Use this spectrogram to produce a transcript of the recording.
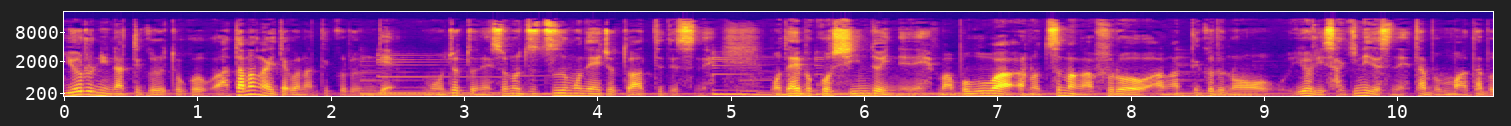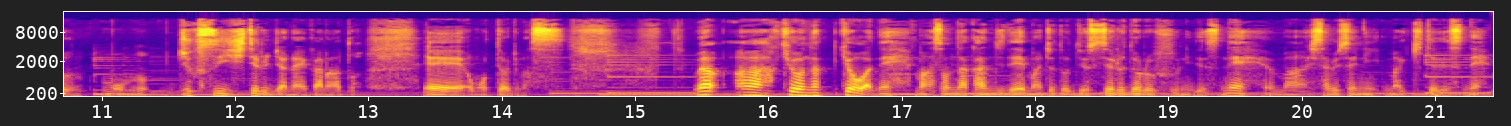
夜になってくるとこう頭が痛くなってくるんでもうちょっとねその頭痛もねちょっとあってですねもうだいぶこうしんどいんでね、まあ、僕はあの妻が風呂上がってくるのより先にですね多分まあ多分もう熟睡してるんじゃないかなと、えー、思っております。まあ、今日な今日はね、まあ、そんな感じで、まあ、ちょっとデュッセルドルフにですね、まあ、久々に、まあ、来てですね、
